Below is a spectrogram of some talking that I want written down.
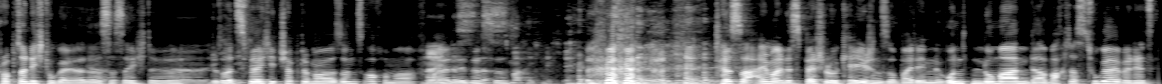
Props an dich, Tugai. Also, Ja. das ist echt. Äh, Äh, du ich- vielleicht die Chapter mal sonst auch immer vorher Nein, das, lesen. das, Das, das, mache ich nicht. das war einmal eine Special Occasion. So bei den runden Nummern, da macht das Tugai, wenn jetzt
